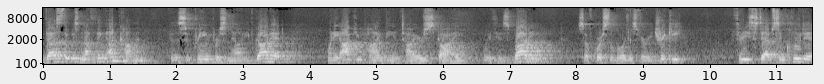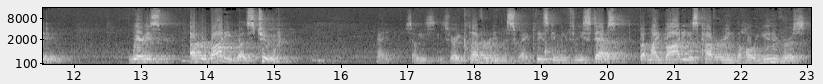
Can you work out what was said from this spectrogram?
Thus, there was nothing uncommon for the Supreme Personality of Godhead when he occupied the entire sky with his body. So, of course, the Lord is very tricky. Three steps included where his upper body was, too. Right? So he's, he's very clever in this way. Please give me three steps, but my body is covering the whole universe,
